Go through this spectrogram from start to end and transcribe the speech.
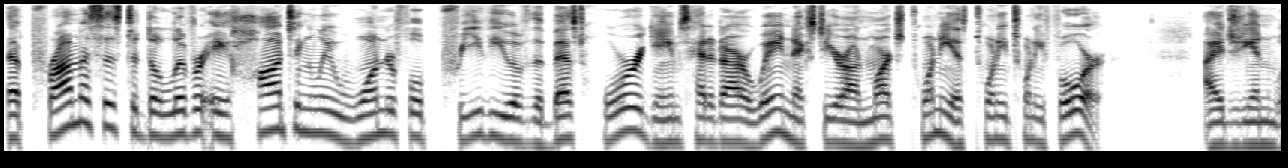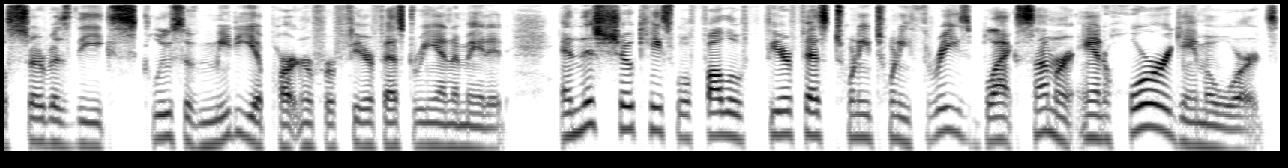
that promises to deliver a hauntingly wonderful preview of the best horror games headed our way next year on March 20th, 2024. IGN will serve as the exclusive media partner for FearFest Reanimated, and this showcase will follow FearFest 2023's Black Summer and Horror Game Awards.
